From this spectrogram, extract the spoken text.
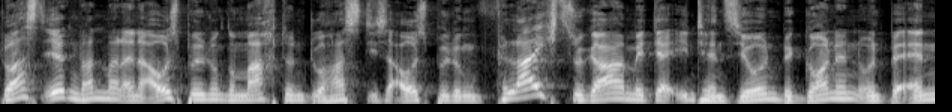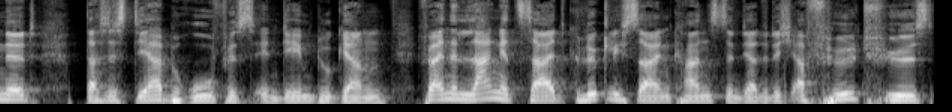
Du hast irgendwann mal eine Ausbildung gemacht und du hast diese Ausbildung vielleicht sogar mit der Intention begonnen und beendet, dass es der Beruf ist, in dem du gern für eine lange Zeit glücklich sein kannst, in der du dich erfüllt fühlst,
